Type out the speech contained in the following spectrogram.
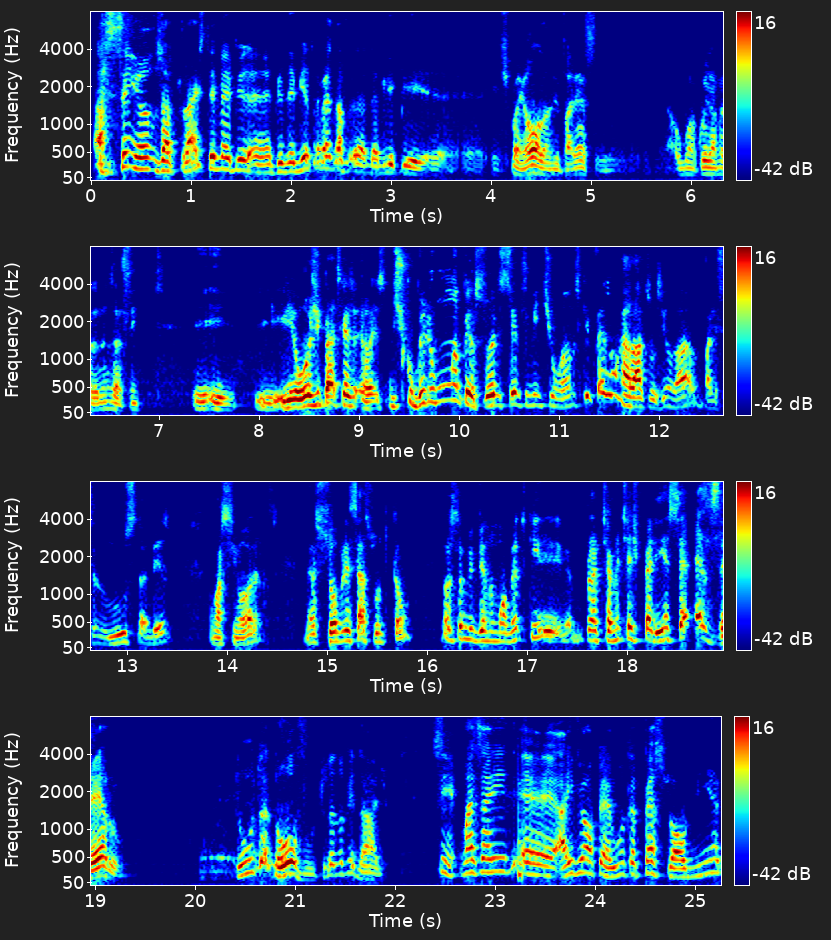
há 100 anos atrás teve a epidemia através da, da gripe é, espanhola, me parece, alguma coisa mais ou menos assim. E, e, e, hoje praticamente descobriram uma pessoa de 121 anos que fez um relatozinho lá, parecendo lúcida mesmo, uma senhora, né, sobre esse assunto. Então, nós estamos vivendo um momento que praticamente a experiência é zero. Tudo é novo, tudo é novidade. Sim, mas aí, é, aí vem uma pergunta pessoal minha,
